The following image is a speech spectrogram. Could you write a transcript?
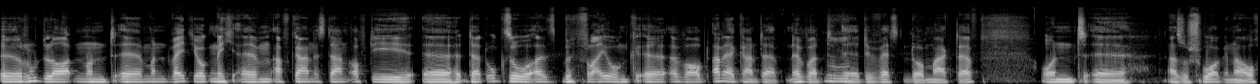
äh, rutlauten und äh, man weiß ja auch nicht, ähm, Afghanistan, ob die äh, das auch so als Befreiung äh, überhaupt anerkannt hat, ne? was äh, der Westen da Markt hat. Und äh, also schwor genau.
